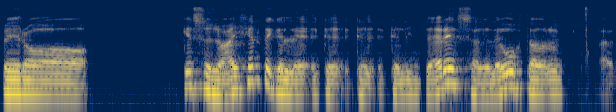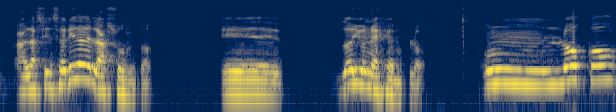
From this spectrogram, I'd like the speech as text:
pero, qué sé yo, hay gente que le, que, le interesa, que le gusta. A, la sinceridad del asunto. Eh, doy un ejemplo. Un loco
